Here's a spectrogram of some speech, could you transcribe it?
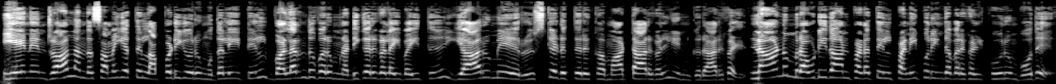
ஏனென்றால் அந்த சமயத்தில் அப்படியொரு முதலீட்டில் வளர்ந்து வரும் நடிகர்களை வைத்து யாருமே ரிஸ்க் எடுத்திருக்க மாட்டார்கள் என்கிறார்கள். நானும் ரவுடிதான் படத்தில் பணிபுரிந்தவர்கள் கூறும்போது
